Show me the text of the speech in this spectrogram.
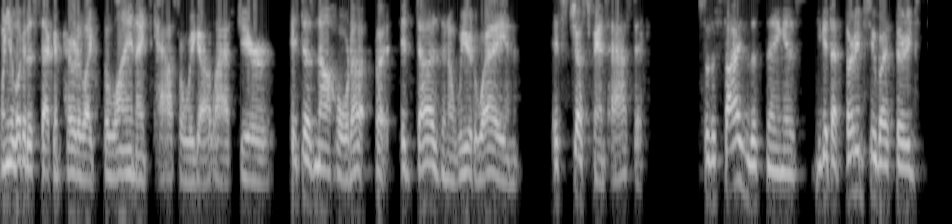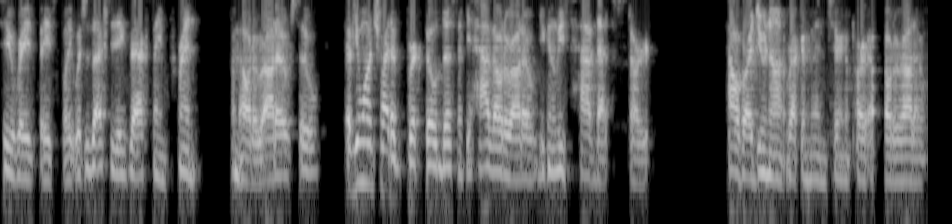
when you look at the set compared to like the Lion Knights Castle we got last year, it does not hold up, but it does in a weird way. And it's just fantastic. So the size of this thing is you get that 32 by 32 raised base plate, which is actually the exact same print from Eldorado. So if you want to try to brick build this, if you have Eldorado, you can at least have that to start. However, I do not recommend tearing apart Eldorado.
